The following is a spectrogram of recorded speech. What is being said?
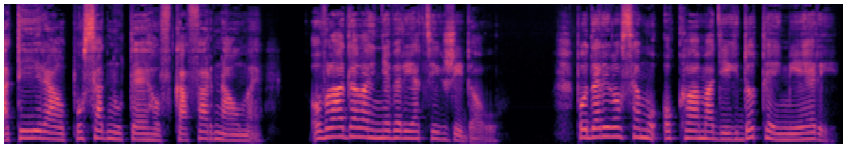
a týral posadnutého v Kafarnaume, ovládal aj neveriacich Židov. Podarilo sa mu oklamať ich do tej miery,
